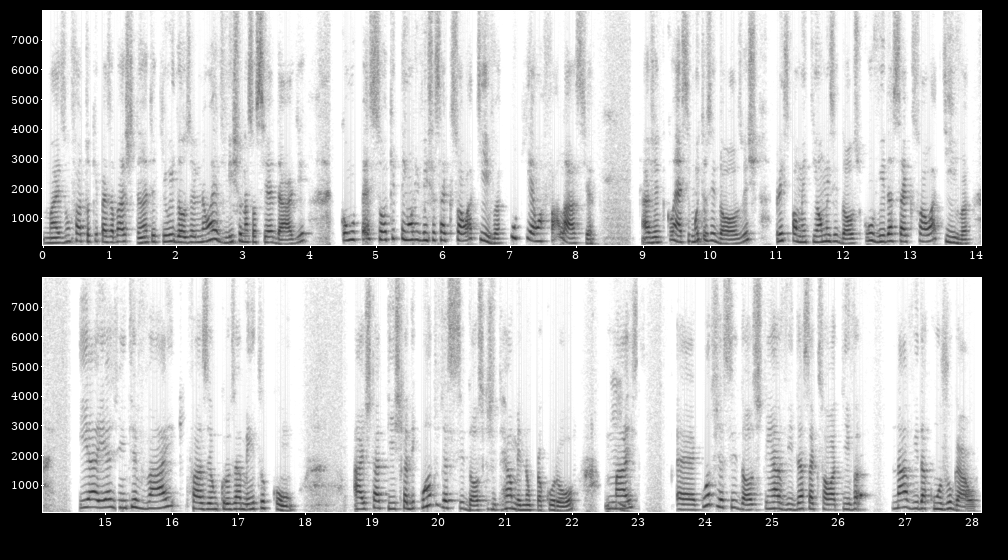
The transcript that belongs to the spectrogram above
mas um fator que pesa bastante é que o idoso ele não é visto na sociedade como pessoa que tem uma vivência sexual ativa, o que é uma falácia. A gente conhece muitos idosos, principalmente homens idosos, com vida sexual ativa. E aí a gente vai fazer um cruzamento com a estatística de quantos desses idosos que a gente realmente não procurou, mas é, quantos desses idosos têm a vida sexual ativa na vida conjugal.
